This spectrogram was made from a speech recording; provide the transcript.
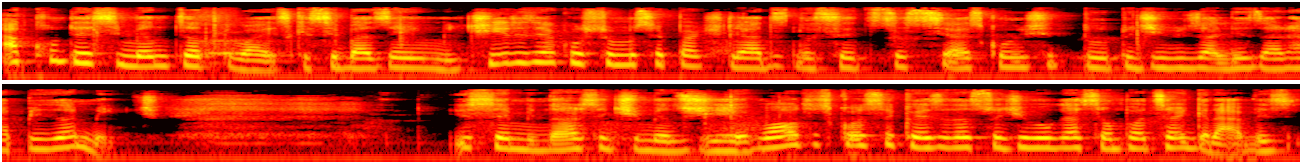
acontecimentos atuais que se baseiam em mentiras e costumam ser partilhadas nas redes sociais com o intuito de visualizar rapidamente disseminar sentimentos de revolta, as consequências da sua divulgação podem ser graves,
